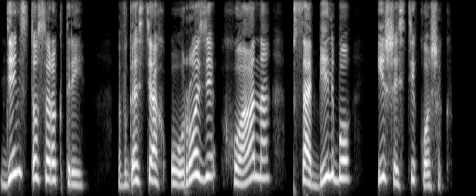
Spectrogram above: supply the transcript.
День 143. В гостях у Рози, Хуана, пса Бильбо и шести кошек.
